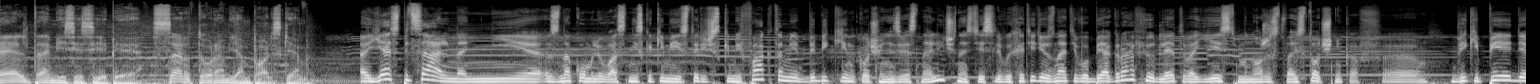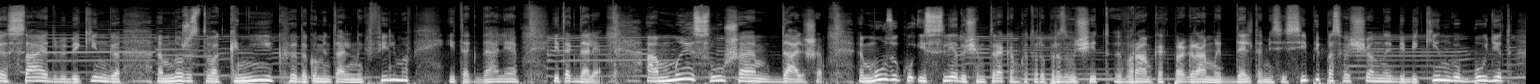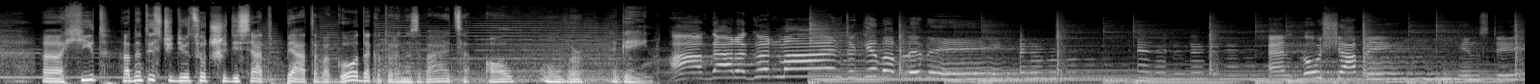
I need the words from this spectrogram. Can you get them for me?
Дельта Миссисипи с Артуром Ямпольским. Я специально не знакомлю вас ни с какими историческими фактами. Биби Кинг очень известная личность. Если вы хотите узнать его биографию, для этого есть множество источников. Э, Википедия, сайт Биби Кинга, множество книг, документальных фильмов и так далее, и так далее. А мы слушаем дальше. Музыку и следующим треком, который прозвучит в рамках программы «Дельта Миссисипи», посвященной Биби Кингу, будет э, хит 1965 года, который называется All Over Again. I've got a good mind to give up living and go shopping instead.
